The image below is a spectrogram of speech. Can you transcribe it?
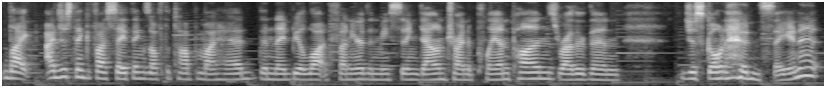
like I just think if I say things off the top of my head, then they'd be a lot funnier than me sitting down trying to plan puns rather than just going ahead and saying it.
